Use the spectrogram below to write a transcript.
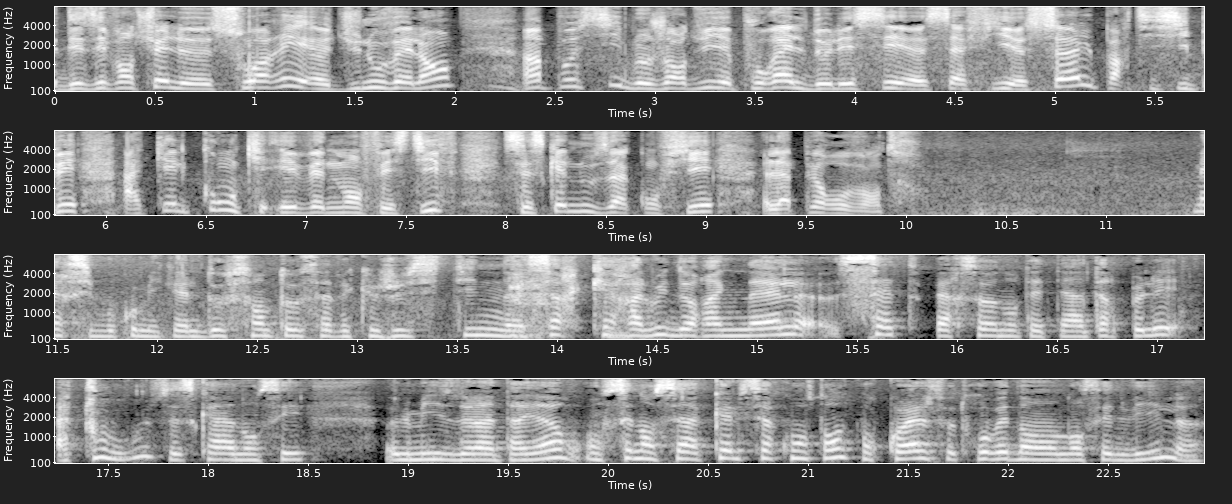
des éventuelles soirée euh, du Nouvel An. Impossible aujourd'hui pour elle de laisser euh, sa fille seule participer à quelconque événement festif. C'est ce qu'elle nous a confié, la peur au ventre. Merci beaucoup, Michael Dos Santos, avec Justine à Louis de Ragnel. Sept personnes ont été interpellées à Toulouse, c'est ce qu'a annoncé le ministre de l'Intérieur. On sait dans quelles circonstances, pourquoi elles se trouvaient dans cette ville?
